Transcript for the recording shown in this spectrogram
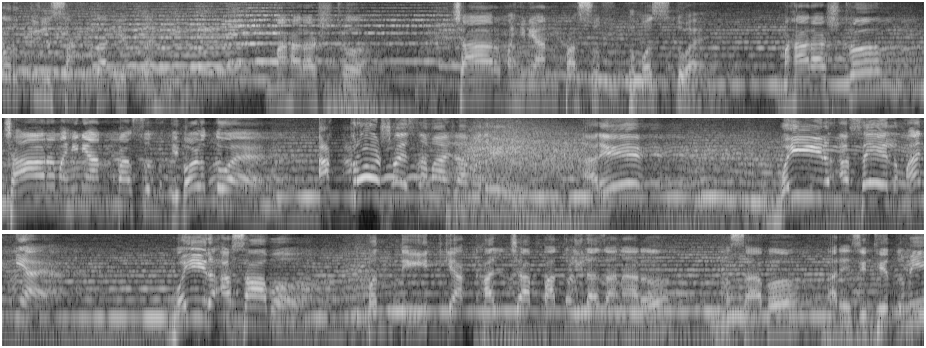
करतील सांगता येत नाही. महाराष्ट्र चार महिन्यांपासून धुमसतो आहे. महाराष्ट्र चार महिन्यांपासून बिबळतोय. आक्रोश आहे समाजामध्ये. अरे वैर असेल मान्य आहे. वैर असावं पण ते इतक्या खालच्या पातळीला जाणार नसावं. अरे जिथे तुम्ही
